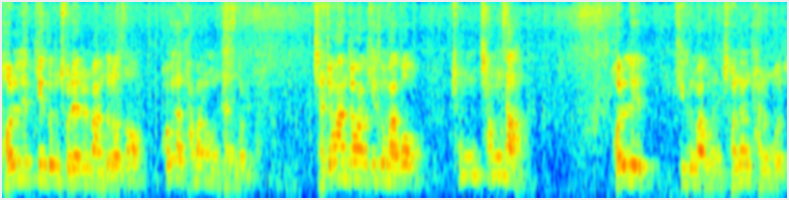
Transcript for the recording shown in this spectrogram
건립 기금 조례를 만들어서 거기다 담아놓으면 되는 겁니다. 재정안정화 기금하고 총, 청사 건립 기금하고는 전혀 다른 거죠.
